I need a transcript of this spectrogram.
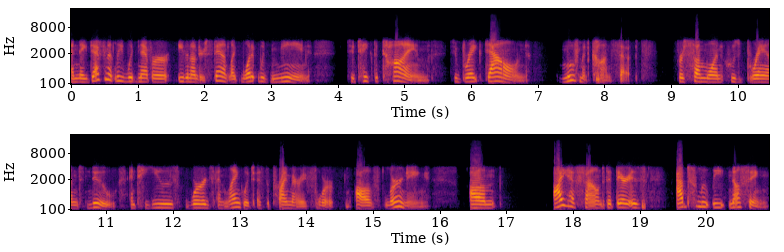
And they definitely would never even understand like what it would mean to take the time to break down movement concepts for someone who's brand new and to use words and language as the primary form of learning. Um, I have found that there is absolutely nothing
